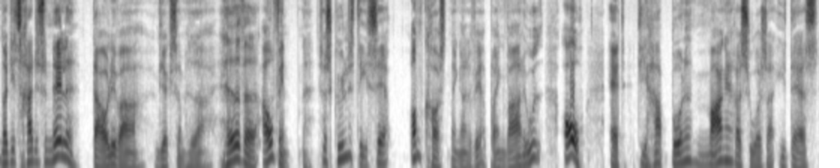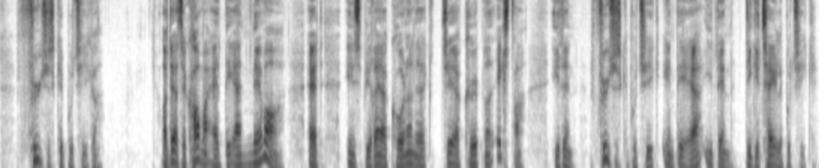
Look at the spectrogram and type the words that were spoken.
Når de traditionelle dagligvarevirksomheder havde været afventende, så skyldes det især omkostningerne ved at bringe varerne ud, og at de har bundet mange ressourcer i deres fysiske butikker. Og dertil kommer, at det er nemmere at inspirere kunderne til at købe noget ekstra i den fysiske butik, end det er i den digitale butik.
